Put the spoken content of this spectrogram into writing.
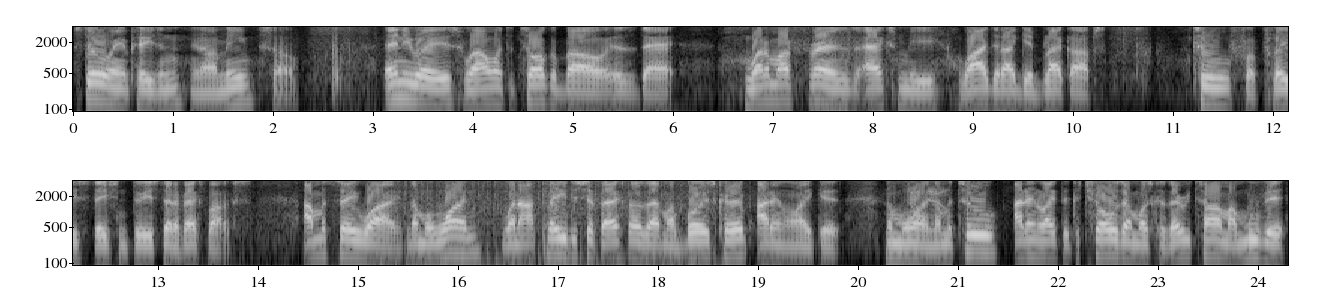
still rampaging. You know what I mean? So, anyways, what I want to talk about is that one of my friends asked me why did I get Black Ops 2 for PlayStation 3 instead of Xbox. I'm gonna say why. Number one, when I played the shit for Xbox at my boy's crib, I didn't like it. Number one. Number two, I didn't like the controls that much because every time I move it,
